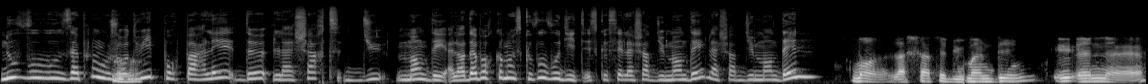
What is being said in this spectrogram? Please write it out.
Nous vous appelons aujourd'hui pour parler de la charte du Mandé. Alors d'abord, comment est-ce que vous vous dites? Est-ce que c'est la charte du Mandé, la charte du Mandén Bon, la charte du Mandé, UN,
